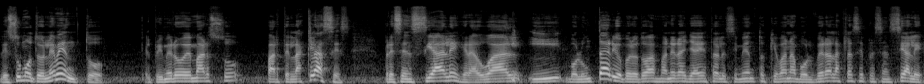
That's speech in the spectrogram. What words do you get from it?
Le sumo otro elemento. El primero de marzo parten las clases presenciales, gradual y voluntario, pero de todas maneras ya hay establecimientos que van a volver a las clases presenciales.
